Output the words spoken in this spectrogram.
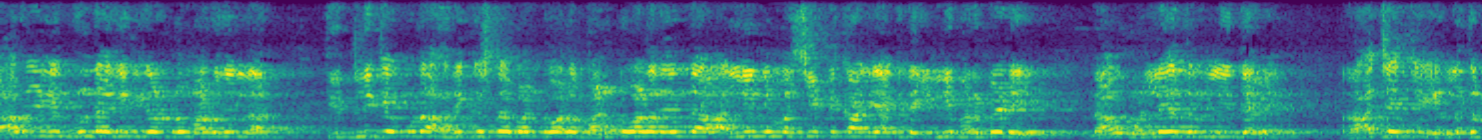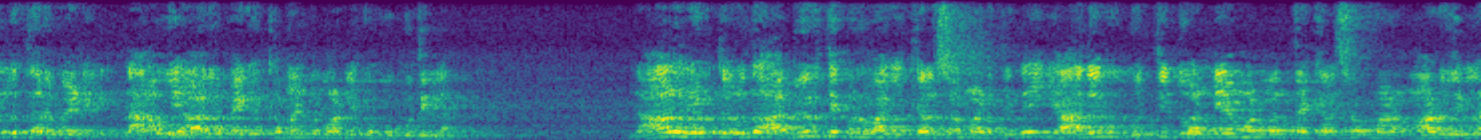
ಯಾರು ಇಲ್ಲಿ ಗೂಂಡಾಗಿರಿಗಳನ್ನು ಮಾಡುವುದಿಲ್ಲ ತಿದ್ಲಿಕ್ಕೆ ಕೂಡ ಹರಿಕೃಷ್ಣ ಬಂಟ್ವಾಳ, ಬಂಟ್ವಾಳದಿಂದ ಅಲ್ಲಿ ನಿಮ್ಮ ಸೀಟ್ ಖಾಲಿಯಾಗಿದೆ, ಇಲ್ಲಿ ಬರಬೇಡಿ. ನಾವು ಒಳ್ಳೆಯದರಲ್ಲಿ ಇದ್ದೇವೆ. ರಾಜ್ಯಕ್ಕೆ ಎಲ್ಲದರಲ್ಲೂ ತರಬೇಡಿ. ನಾವು ಯಾರ ಬೇಗ ಕಮೆಂಟ್ ಮಾಡಲಿಕ್ಕೆ ಹೋಗುವುದಿಲ್ಲ. ನಾನು ಹೇಳ್ತಿರೋದು ಅಭಿವೃದ್ಧಿ ಪರವಾಗಿ ಕೆಲಸ ಮಾಡ್ತೀನಿ. ಯಾರಿಗೂ ಗೊತ್ತಿದ್ದು ಅನ್ಯಾಯ ಮಾಡುವಂಥ ಕೆಲಸ ಮಾಡುವುದಿಲ್ಲ.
